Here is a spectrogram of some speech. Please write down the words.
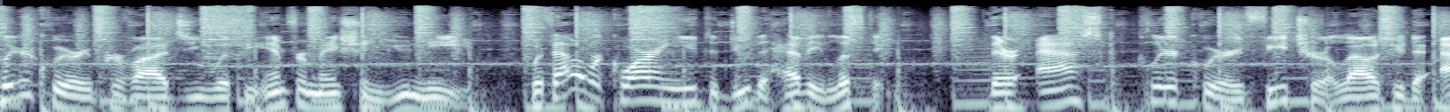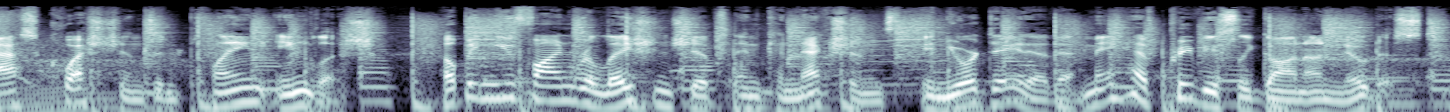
ClearQuery provides you with the information you need without requiring you to do the heavy lifting. Their Ask ClearQuery feature allows you to ask questions in plain English, helping you find relationships and connections in your data that may have previously gone unnoticed.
